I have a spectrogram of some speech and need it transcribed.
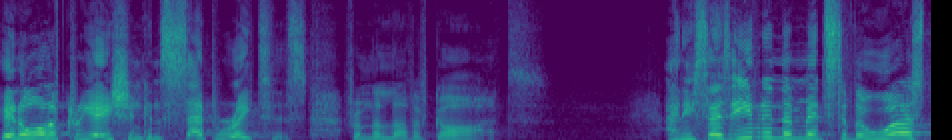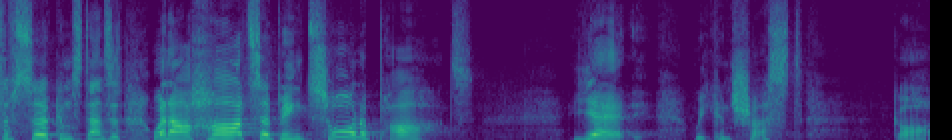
in all of creation can separate us from the love of God. And he says, even in the midst of the worst of circumstances, when our hearts are being torn apart, yet we can trust God.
